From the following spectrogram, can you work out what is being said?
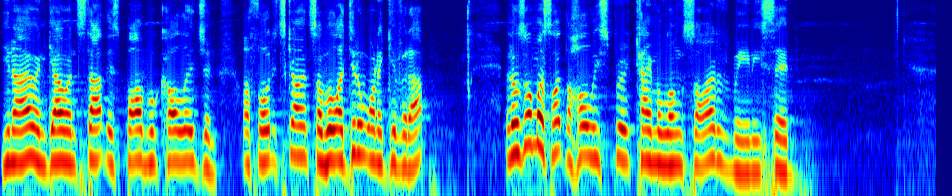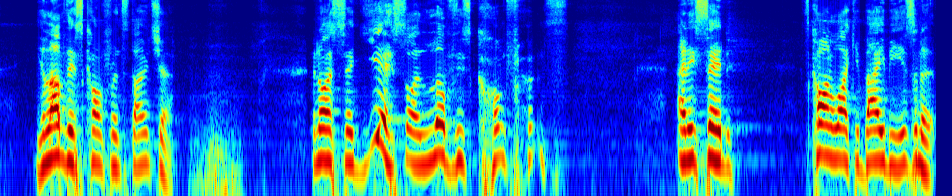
you know, and go and start this Bible college. And I thought, it's going so well. I didn't want to give it up. And it was almost like the Holy Spirit came alongside of me and he said, You love this conference, don't you? And I said, Yes, I love this conference. And he said, It's kind of like your baby, isn't it?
